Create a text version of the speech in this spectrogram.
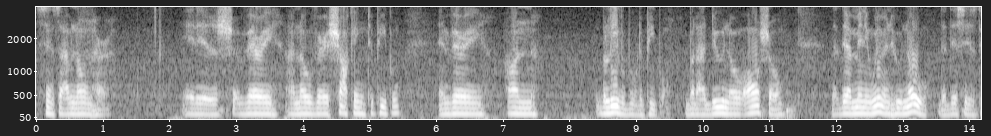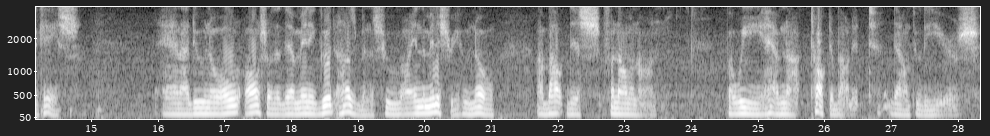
since I've known her. It is very, I know, very shocking to people and very unbelievable to people. But I do know also that there are many women who know that this is the case. And I do know also that there are many good husbands who are in the ministry who know about this phenomenon. But we have not talked about it down through the years.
